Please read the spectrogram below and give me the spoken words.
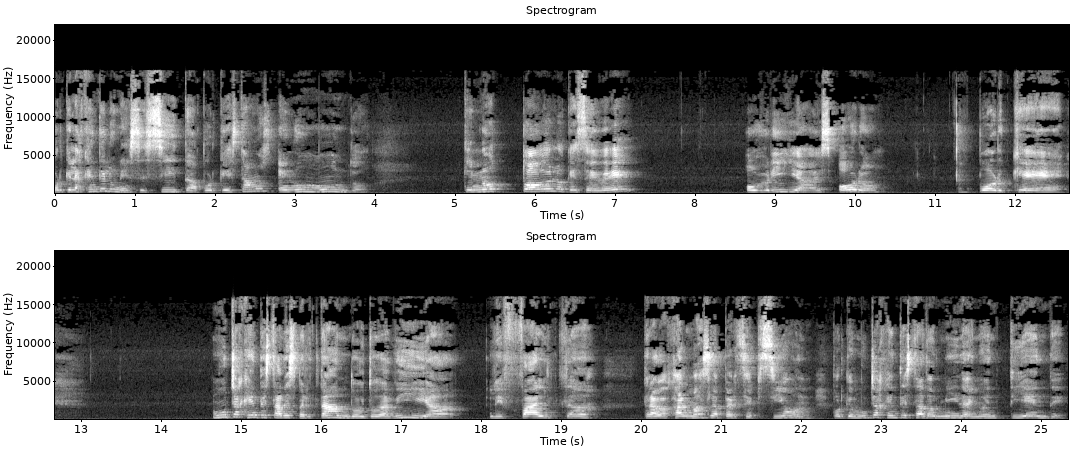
Porque la gente lo necesita, porque estamos en un mundo que no todo lo que se ve o brilla es oro, porque mucha gente está despertando y todavía le falta trabajar más la percepción, porque mucha gente está dormida y no entiende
